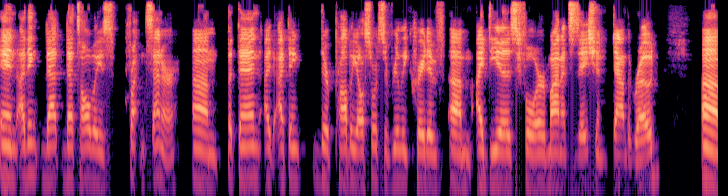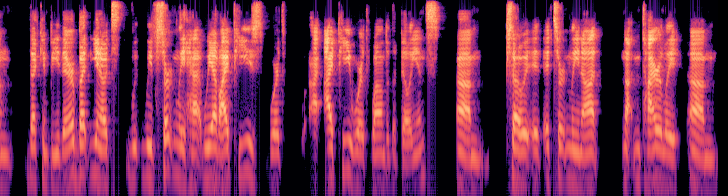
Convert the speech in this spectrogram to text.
and I think that that's always front and center. Um, but then I, I, think there are probably all sorts of really creative um, ideas for monetization down the road um, that can be there. But you know, it's we, have certainly had we have IPs worth IP worth well into the billions. Um, so it, it's certainly not not entirely um,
